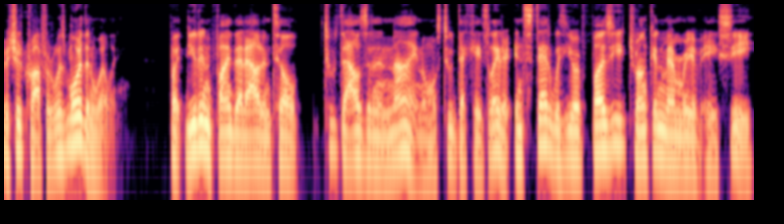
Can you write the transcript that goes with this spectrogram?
Richard Crawford was more than willing. But you didn't find that out until 2009, almost two decades later. Instead, with your fuzzy, drunken memory of AC,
